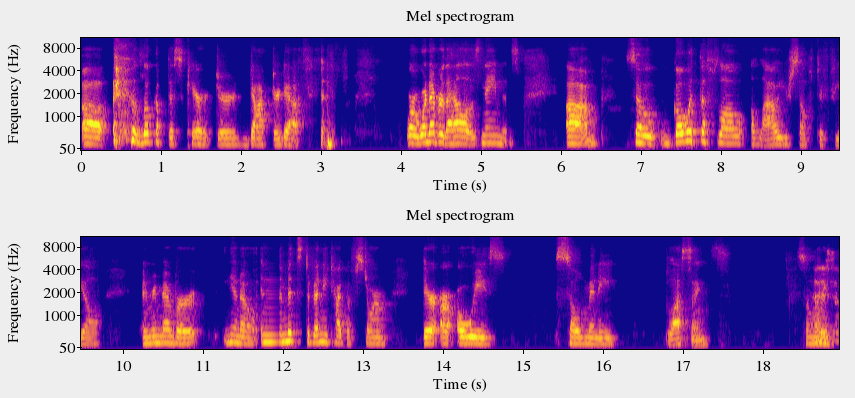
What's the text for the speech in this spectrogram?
uh, look up this character, Dr. Death. or whatever the hell his name is. Um, so go with the flow, allow yourself to feel. And remember, you know, in the midst of any type of storm, there are always so many blessings. So many. So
